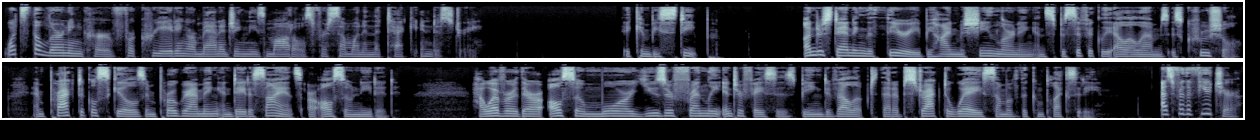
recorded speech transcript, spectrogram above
What's the learning curve for creating or managing these models for someone in the tech industry? It can be steep. Understanding the theory behind machine learning and specifically LLMs is crucial, and practical skills in programming and data science are also needed. However, there are also more user friendly interfaces being developed that abstract away some of the complexity. As for the future,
